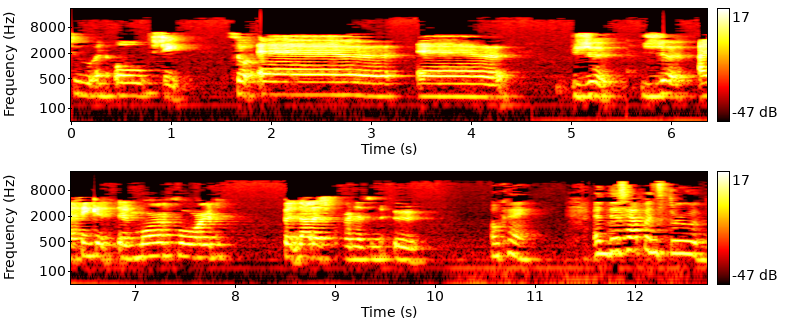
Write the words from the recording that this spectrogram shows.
to an o shape. So e, e, je, je. I think it, it more forward, but not as forward as an u. Okay. And this happens through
